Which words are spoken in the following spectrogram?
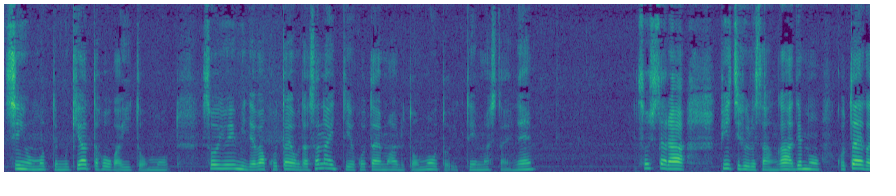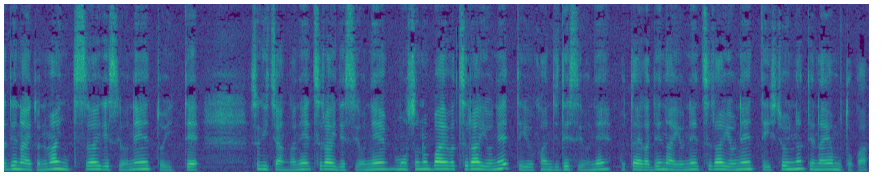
芯を持って向き合った方がいいと思う。そういう意味では答えを出さないっていう答えもあると思うと言っていましたよね。そしたらピーチフルさんが「でも答えが出ないと、ね、毎日辛いですよね」と言ってスギちゃんがね辛いですよねもうその場合は辛いよねっていう感じですよね答えが出ないよね辛いよねって一緒になって悩むとか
